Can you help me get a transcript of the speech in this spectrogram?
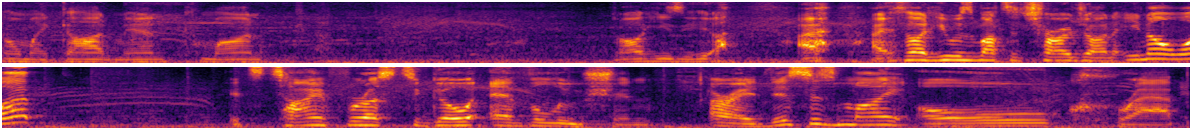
Oh my god, man. Come on. Oh, he's... I, I thought he was about to charge on it. You know what? It's time for us to go evolution. Alright, this is my... Oh, crap.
